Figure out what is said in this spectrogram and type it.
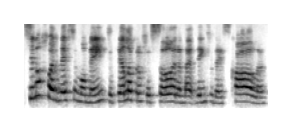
se não for nesse momento, pela professora, dentro da escola,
